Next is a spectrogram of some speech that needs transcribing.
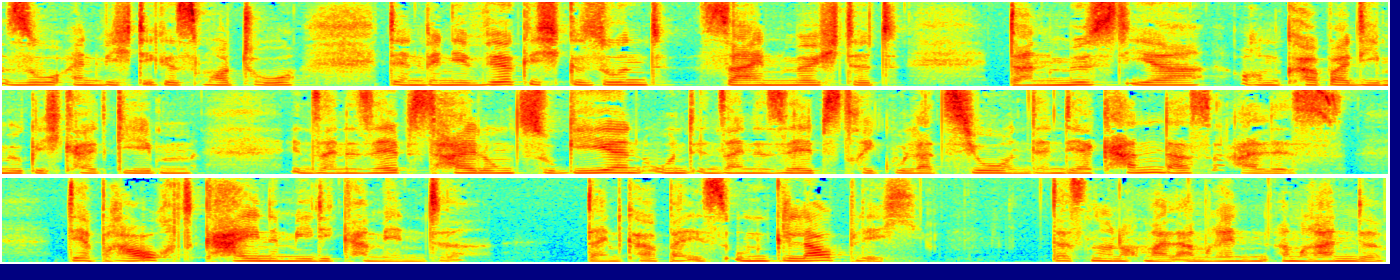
so ein wichtiges Motto, denn wenn ihr wirklich gesund sein möchtet, dann müsst ihr eurem Körper die Möglichkeit geben, in seine Selbstheilung zu gehen und in seine Selbstregulation, denn der kann das alles. Der braucht keine Medikamente. Dein Körper ist unglaublich. Das nur noch mal am, am Rande.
